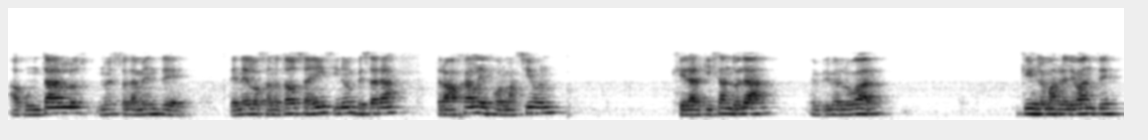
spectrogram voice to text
apuntarlos, no es solamente tenerlos anotados ahí, sino empezar a trabajar la información jerarquizándola, en primer lugar, que es lo más relevante,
